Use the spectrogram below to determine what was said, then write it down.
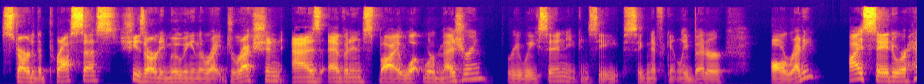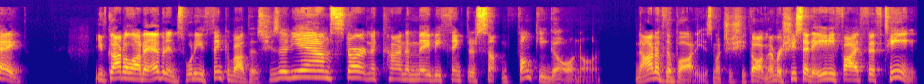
started the process, she's already moving in the right direction, as evidenced by what we're measuring. Three weeks in, you can see significantly better already. I say to her, hey, You've got a lot of evidence. What do you think about this? She said, Yeah, I'm starting to kind of maybe think there's something funky going on. Not of the body as much as she thought. Remember, she said 85 15.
